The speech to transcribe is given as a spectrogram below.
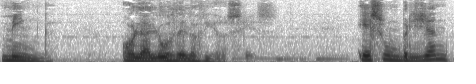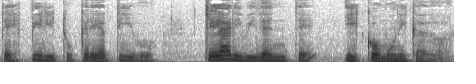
Ming o la luz de los dioses es un brillante espíritu creativo, clarividente y comunicador.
